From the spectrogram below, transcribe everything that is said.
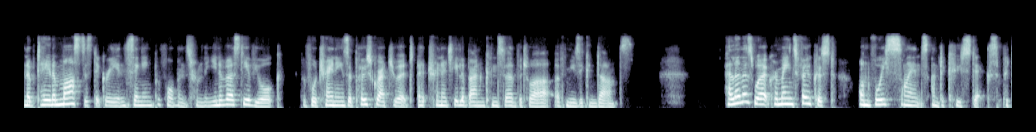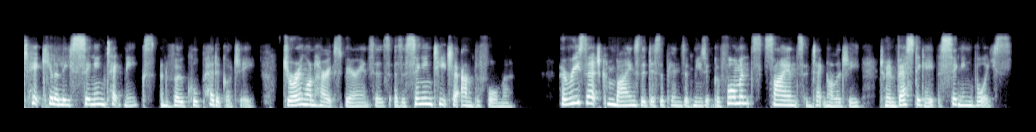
and obtained a master's degree in singing performance from the University of York before training as a postgraduate at Trinity Laban Conservatoire of Music and Dance. Helena's work remains focused on voice science and acoustics, particularly singing techniques and vocal pedagogy, drawing on her experiences as a singing teacher and performer. Her research combines the disciplines of music performance, science, and technology to investigate the singing voice.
